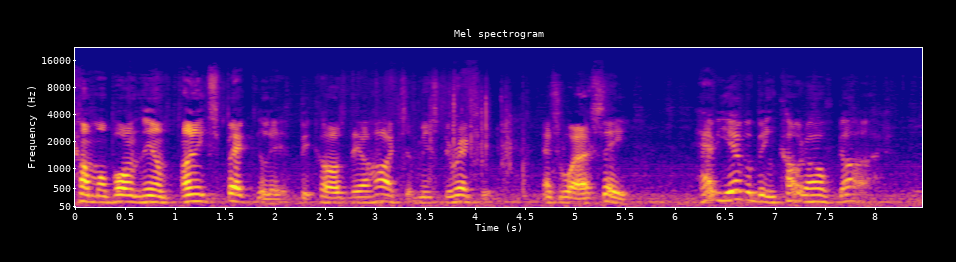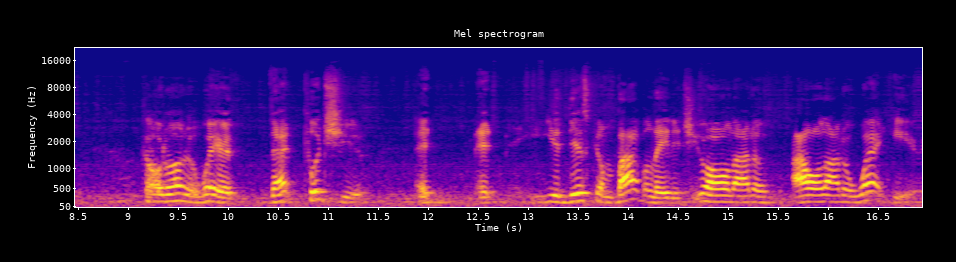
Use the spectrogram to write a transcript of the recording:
come upon them unexpectedly because their hearts are misdirected. That's why I say, have you ever been caught off guard? Caught unaware? That puts you at, at you discombobulated. You all out of all out of whack here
